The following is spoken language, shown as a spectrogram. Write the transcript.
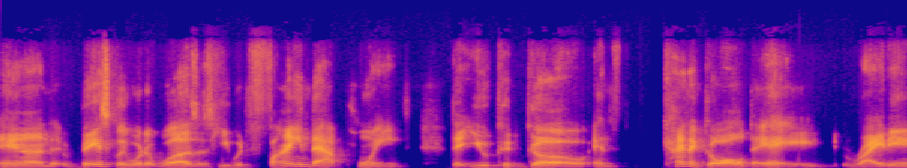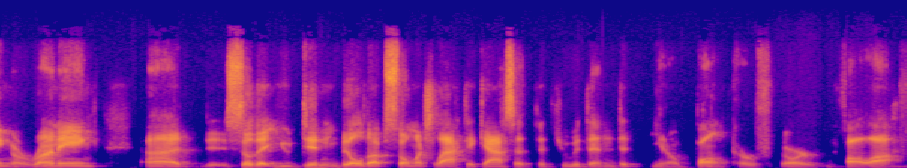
And basically, what it was is he would find that point that you could go and kind of go all day riding or running uh, so that you didn't build up so much lactic acid that you would then, you know, bonk or or fall off.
